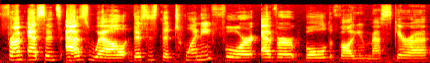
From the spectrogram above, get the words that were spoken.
from Essence as well. This is the 24 Ever Bold Volume Mascara.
